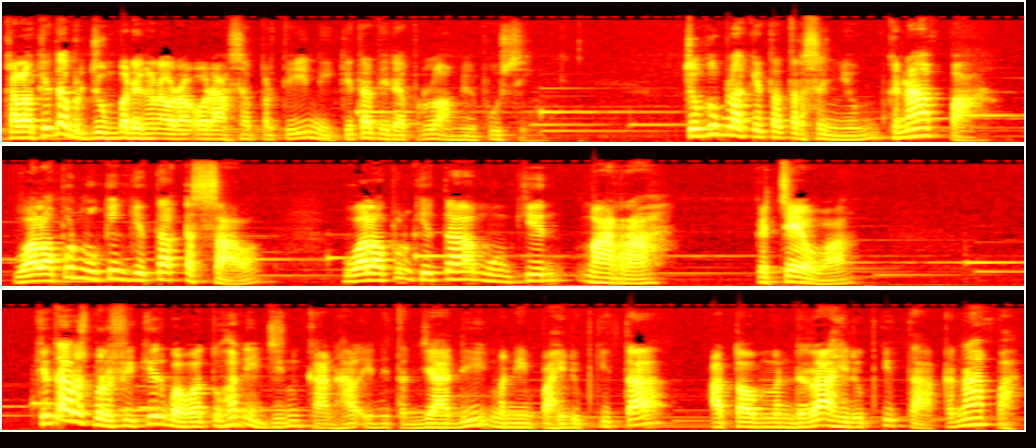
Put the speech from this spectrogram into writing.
kalau kita berjumpa dengan orang-orang seperti ini, kita tidak perlu ambil pusing. Cukuplah kita tersenyum. Kenapa? Walaupun mungkin kita kesal, walaupun kita mungkin marah, kecewa, kita harus berpikir bahwa Tuhan izinkan hal ini terjadi menimpa hidup kita atau mendera hidup kita. Kenapa?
